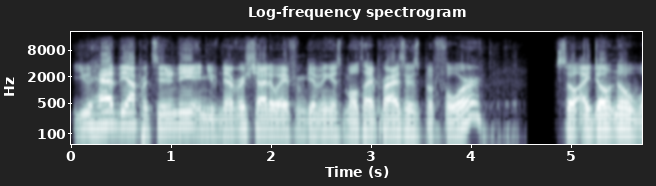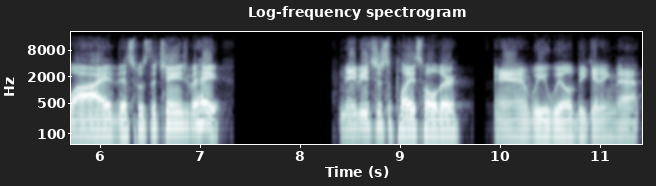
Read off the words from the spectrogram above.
you had the opportunity and you've never shied away from giving us multi prizers before. So I don't know why this was the change, but hey, maybe it's just a placeholder and we will be getting that.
